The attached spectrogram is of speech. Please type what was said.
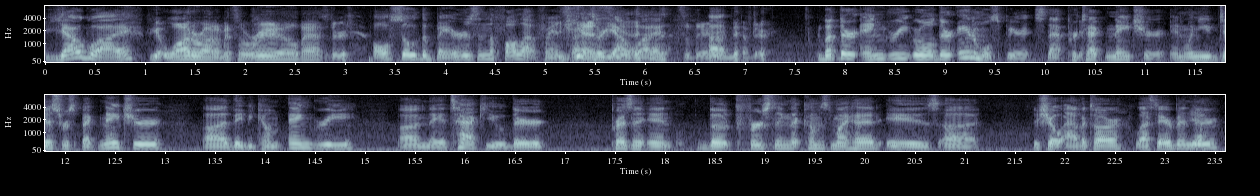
Yao Guai. if you get water on him, it's a real bastard. Also, the bears in the Fallout franchise are Yao yeah, Guai. That's what they're Uh, named after. But they're angry, well, they're animal spirits that protect nature. And when you disrespect nature, uh, they become angry uh, and they attack you. They're present in. The first thing that comes to my head is uh, the show Avatar Last Airbender. Yeah.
